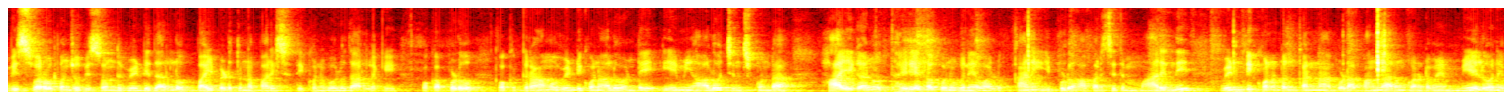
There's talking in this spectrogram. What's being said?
విశ్వరూపం చూపిస్తుంది వెండి ధరలు భయపెడుతున్న పరిస్థితి కొనుగోలుదారులకి. ఒకప్పుడు ఒక గ్రాము వెండి కొనాలు అంటే ఏమీ ఆలోచించకుండా హాయిగాను ధైర్యంగా కొనుక్కునేవాళ్ళు. కానీ ఇప్పుడు ఆ పరిస్థితి మారింది. వెండి కొనటం కన్నా కూడా బంగారం కొనటమే మేలు అనే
